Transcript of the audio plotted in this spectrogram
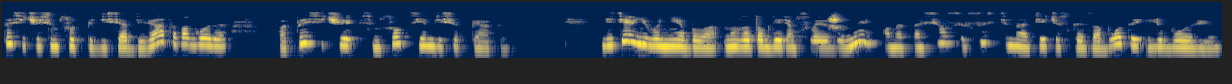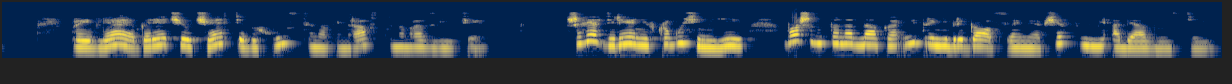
1759 года по 1775. Детей у него не было, но зато к детям своей жены он относился с истинно отеческой заботой и любовью, проявляя горячее участие в их умственном и нравственном развитии. Живя в деревне в кругу семьи, Вашингтон, однако, не пренебрегал своими общественными обязанностями.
